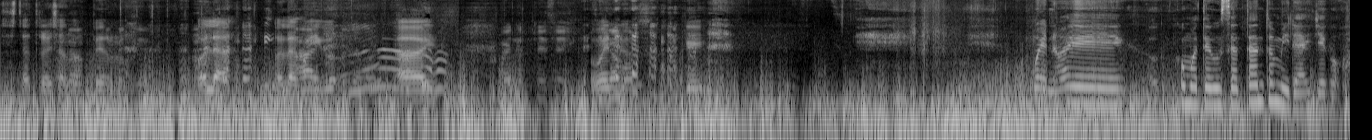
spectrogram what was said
Se está atravesando un perro. Hola, hola amigo. Ay. Bueno, ¿qué Bueno, ok. Bueno, eh, como te gusta tanto, mira, llegó.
